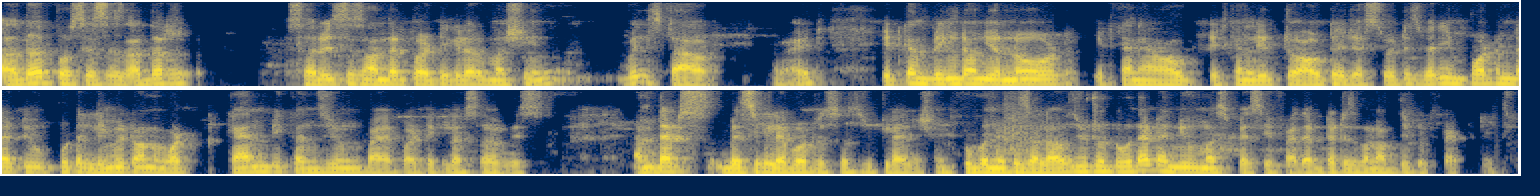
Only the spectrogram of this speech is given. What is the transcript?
other processes, other services on that particular machine will starve. Right? It can bring down your node. It can have. It can lead to outages. So it is very important that you put a limit on what can be consumed by a particular service and that's basically about resource utilization. Kubernetes allows you to do that, and you must specify that. That is one of the good practices.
